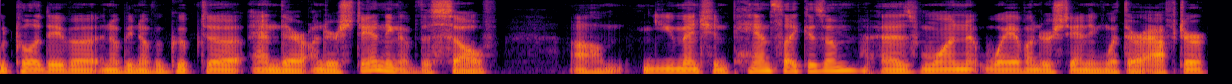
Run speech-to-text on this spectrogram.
Utpaladeva and Abhinavagupta and their understanding of the self. Um, you mentioned panpsychism as one way of understanding what they're after,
